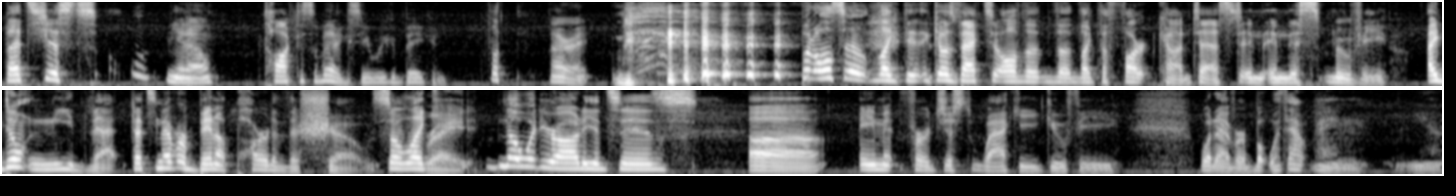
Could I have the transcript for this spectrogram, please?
That's just you know, talk to some eggs, see if we can bake 'em. What? All right. but also, like, the, it goes back to all the, the like the fart contest in in this movie. I don't need that. That's never been a part of the show. So like, Right. know what your audience is. Uh, aim it for just wacky, goofy, whatever, but without being you know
